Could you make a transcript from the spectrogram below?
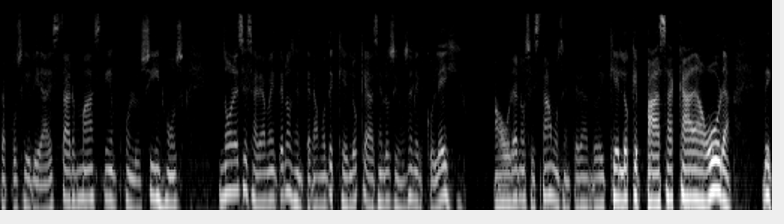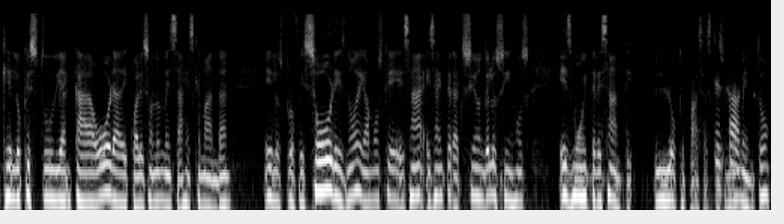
la posibilidad de estar más tiempo con los hijos. No necesariamente nos enteramos de qué es lo que hacen los hijos en el colegio. Ahora nos estamos enterando de qué es lo que pasa cada hora, de qué es lo que estudian cada hora, de cuáles son los mensajes que mandan eh, los profesores, ¿no? Digamos que esa, esa interacción de los hijos es muy interesante. Lo que pasa es que es un momento,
